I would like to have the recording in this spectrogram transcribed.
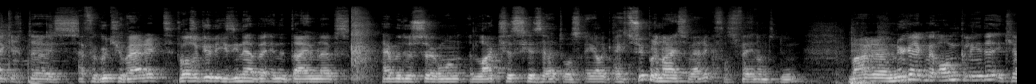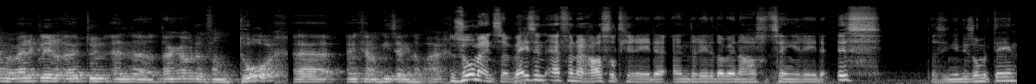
Lekker thuis. Even goed gewerkt. Zoals ook jullie gezien hebben in de timelapse, hebben dus eh, gewoon latjes gezet. was eigenlijk echt super nice werk. Was fijn om te doen. Maar eh, nu ga ik me omkleden. Ik ga mijn werkkleren uitdoen en eh, dan gaan we er vandoor. Eh, en ik ga nog niet zeggen naar waar. Zo mensen, wij zijn even naar Hasselt gereden. En de reden dat wij naar Hasselt zijn gereden is... Dat zien jullie zo meteen.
